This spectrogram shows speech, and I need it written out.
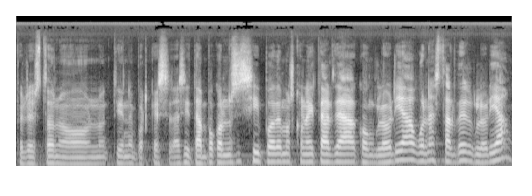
pero esto no, no tiene por qué ser así tampoco. No sé si podemos conectar ya con Gloria. Buenas tardes, Gloria.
